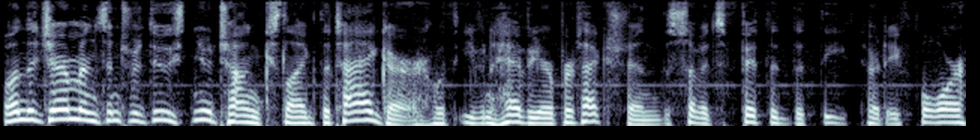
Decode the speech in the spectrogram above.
When the Germans introduced new tanks like the Tiger with even heavier protection, the Soviets fitted the T-34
